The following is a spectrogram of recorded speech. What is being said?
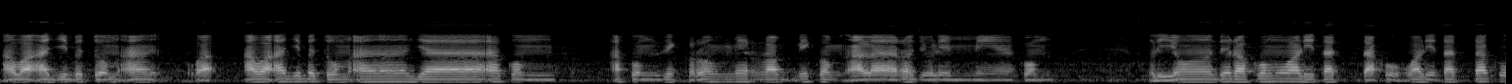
awa aji betum wa awa aji betum aja akum akum zikrum mir rabbikum ala rajulim minkum. Taku walitattaku walitattaku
